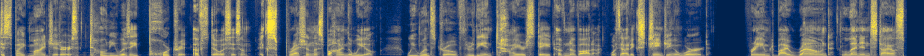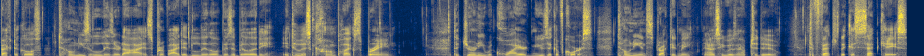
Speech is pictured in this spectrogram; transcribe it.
Despite my jitters, Tony was a portrait of stoicism, expressionless behind the wheel. We once drove through the entire state of Nevada without exchanging a word. Framed by round, Lenin style spectacles, Tony's lizard eyes provided little visibility into his complex brain. The journey required music, of course. Tony instructed me, as he was apt to do, to fetch the cassette case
